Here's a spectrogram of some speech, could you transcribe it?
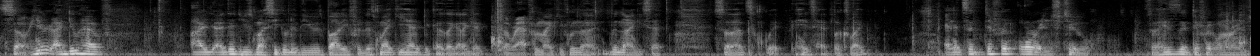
So here I do have, I, I did use my Secret of the Ooze body for this Mikey head because I got to get the wrap from Mikey from the, the 90 set. So that's what his head looks like. And it's a different orange too. So his is a different orange.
